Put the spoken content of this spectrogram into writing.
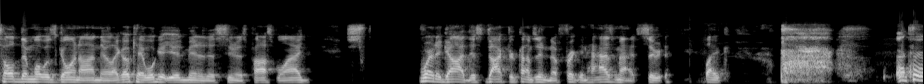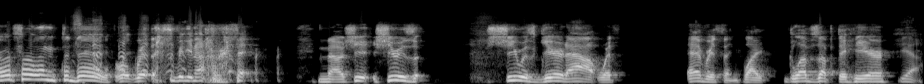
told them what was going on. They're like, okay, we'll get you admitted as soon as possible. And I swear to God, this doctor comes in in a freaking hazmat suit, like, okay, what's wrong today? like, with, speaking out of it. No, she she was she was geared out with everything, like gloves up to here, Yeah.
